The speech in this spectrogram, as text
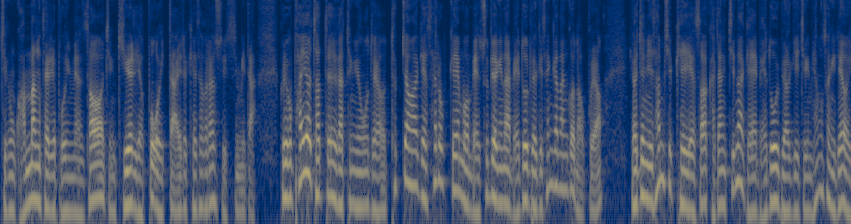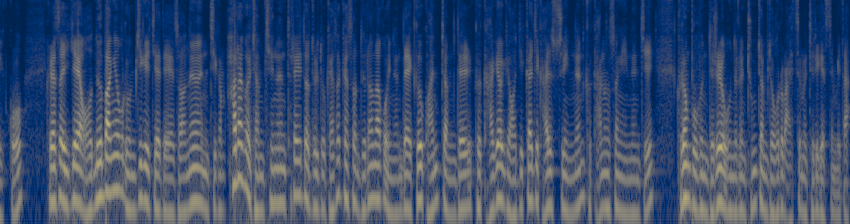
지금 관망세를 보이면서 지금 기회를 엿보고 있다. 이렇게 해석을 할 수 있습니다. 그리고 파이어 차트 같은 경우도요, 특정하게 새롭게 뭐 매수벽이나 매도벽이 생겨난 건 없고요. 여전히 30K에서 가장 진하게 매도벽이 지금 형성이 되어 있고, 그래서 이게 어느 방향으로 움직일지에 대해서는 지금 하락을 점치는 트레이더들도 계속해서 늘어나고 있는 데 그 관점들, 그 가격이 어디까지 갈 수 있는 그 가능성이 있는지 그런 부분들을 오늘은 중점적으로 말씀을 드리겠습니다.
